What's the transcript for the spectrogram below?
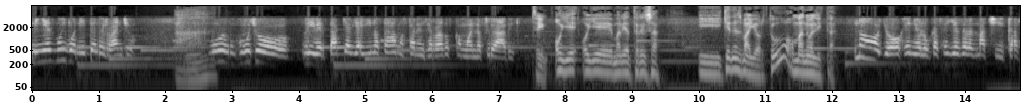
niñez muy bonita en el rancho. Ah. Mu- mucho libertad que había allí, no estábamos tan encerrados como en las ciudades. Sí. Oye, oye, María Teresa, ¿y quién es mayor, tú o Manuelita? No, yo, genio Lucas, ella es de las más chicas.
